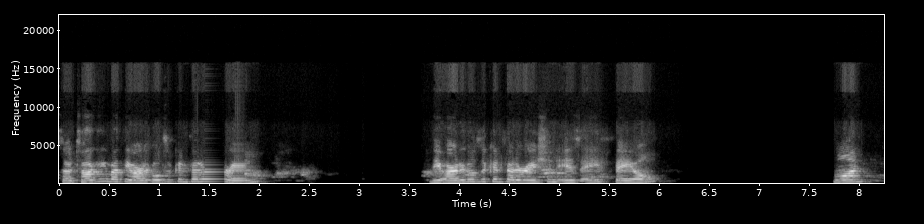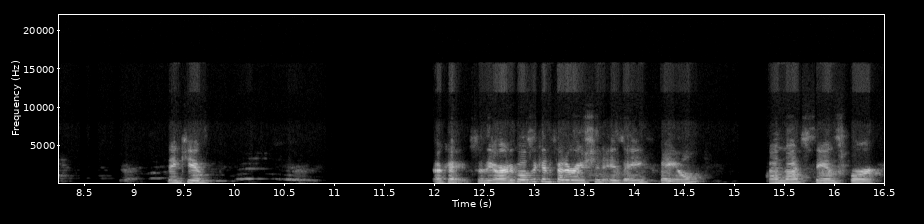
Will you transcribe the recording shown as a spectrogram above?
So talking about the Articles of Confederation, the Articles of Confederation is a fail. One. Thank you. Okay, so the Articles of Confederation is a fail, and that stands for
